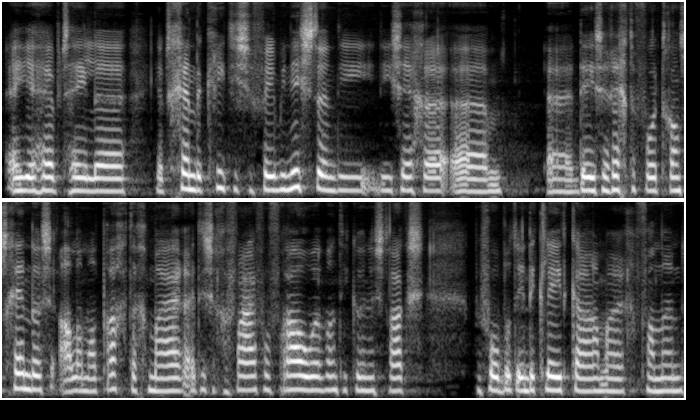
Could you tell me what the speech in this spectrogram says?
en je hebt hele, je hebt genderkritische feministen die, die zeggen, um, uh, deze rechten voor transgenders, allemaal prachtig, maar het is een gevaar voor vrouwen, want die kunnen straks bijvoorbeeld in de kleedkamer van een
